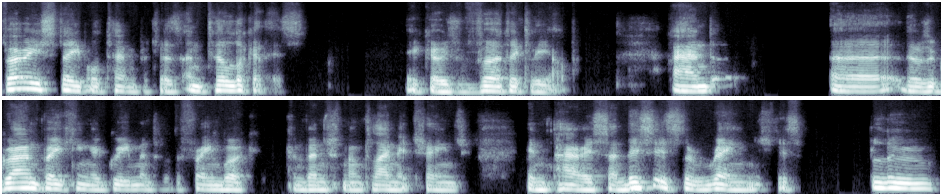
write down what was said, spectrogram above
very stable temperatures until, look at this, it goes vertically up. And uh, there was a groundbreaking agreement with the Framework Convention on Climate Change in Paris. And this is the range, this blue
